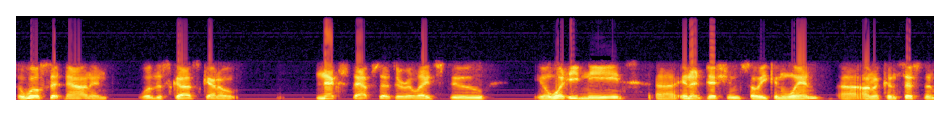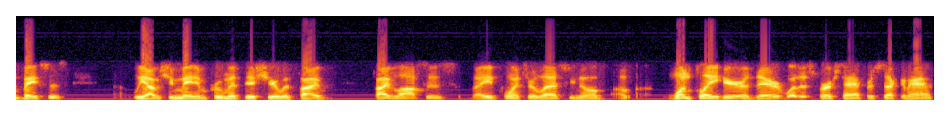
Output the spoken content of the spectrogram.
So we'll sit down and we'll discuss kind of next steps as it relates to you know what he needs uh, in addition so he can win uh, on a consistent basis. We obviously made improvement this year with five five losses by eight points or less. You know, a, a, one play here or there, whether it's first half or second half,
